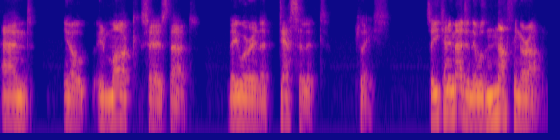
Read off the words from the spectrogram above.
And you know mark says that they were in a desolate place. So you can imagine there was nothing around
